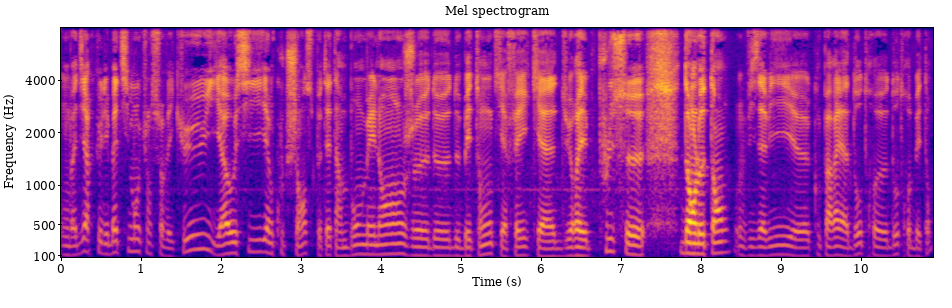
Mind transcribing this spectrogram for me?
on va dire que les bâtiments qui ont survécu, il y a aussi un coup de chance, peut-être un bon mélange de, béton qui a fait, qui a duré plus dans le temps vis-à-vis comparé à d'autres d'autres bétons.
